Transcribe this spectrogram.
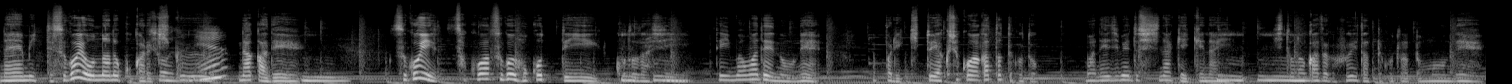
悩みってすごい女の子から聞くね中で、うん。すごいそこはすごい誇っていいことだし、うんうん。で今までのねやっぱりきっと役職が上がったってことマネジメントしなきゃいけないうん人の数が増えたってことだと思うんで、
